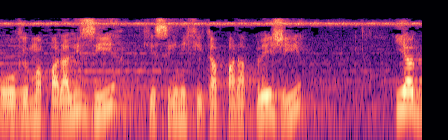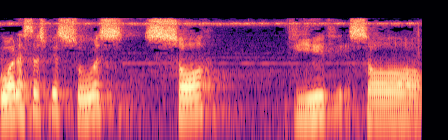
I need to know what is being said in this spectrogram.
houve uma paralisia, que significa paraplegia, e agora essas pessoas só vive, só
